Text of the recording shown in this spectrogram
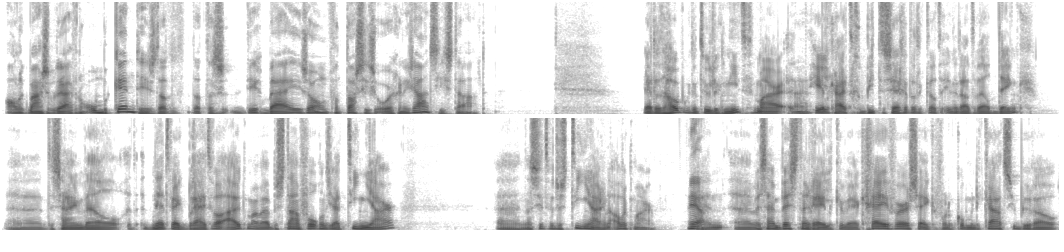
Alkmaarse bedrijven nog onbekend is. Dat, het, dat er dichtbij zo'n fantastische organisatie staat. Ja, dat hoop ik natuurlijk niet. Maar eerlijkheid gebied te zeggen dat ik dat inderdaad wel denk. Uh, er zijn wel, het, netwerk breidt wel uit, maar we bestaan volgend jaar tien jaar. Uh, dan zitten we dus tien jaar in Alkmaar. Ja. En uh, we zijn best een redelijke werkgever, zeker voor een communicatiebureau.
